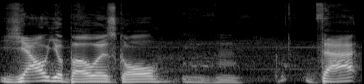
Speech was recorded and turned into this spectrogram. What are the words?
Yaw Yeboah's goal, that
